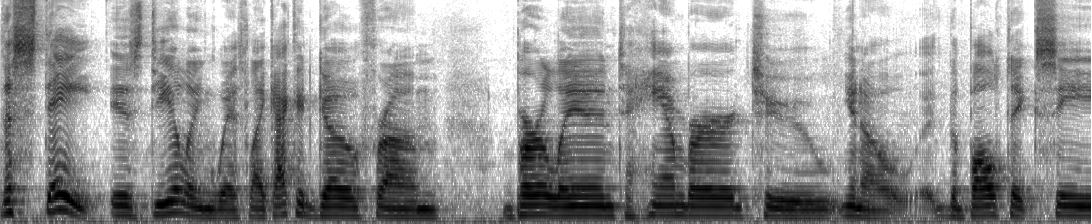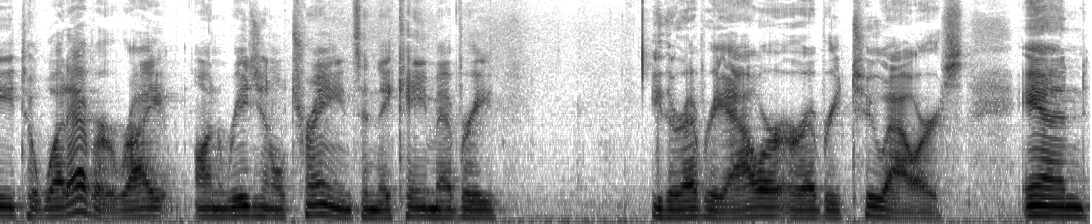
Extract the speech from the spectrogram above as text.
the state is dealing with like I could go from Berlin to Hamburg to you know the Baltic Sea to whatever right on regional trains and they came every either every hour or every 2 hours. And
